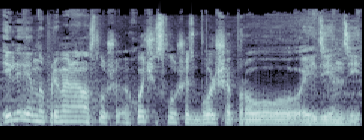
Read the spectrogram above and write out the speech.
Или, например, она слушает, хочет слушать больше про AD&D,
